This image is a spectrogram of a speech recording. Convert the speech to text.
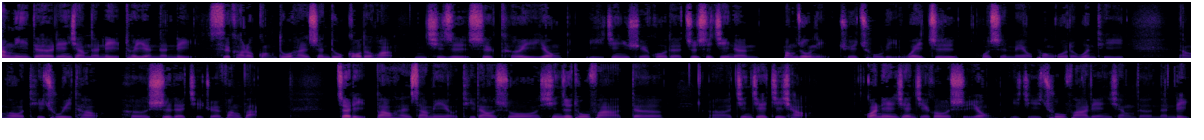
当你的联想能力、推演能力、思考的广度和深度够的话，你其实是可以用已经学过的知识技能，帮助你去处理未知或是没有碰过的问题，然后提出一套合适的解决方法。这里包含上面有提到说心智图法的呃进阶技巧、关联线结构的使用以及触发联想的能力，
